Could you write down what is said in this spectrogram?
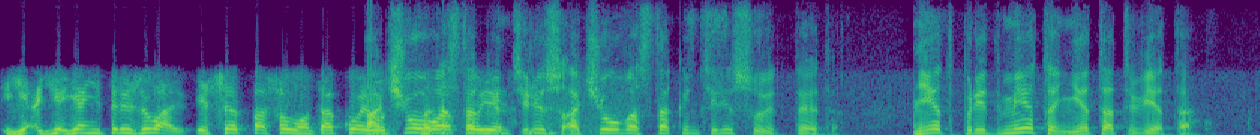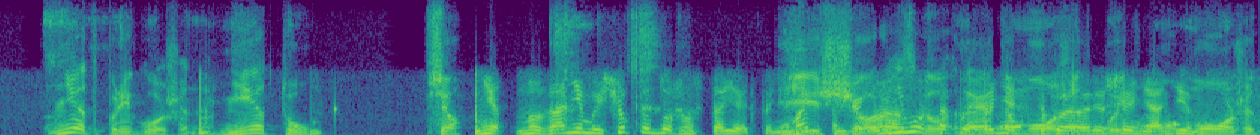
Я, я, я не переживаю. Если человек пошел, он такой... А вот, чего вас такое... так интерес... А чего вас так интересует-то это? Нет предмета, нет ответа. Нет Пригожина, нету. Все. Нет, но за ним еще кто должен стоять, понимаете? Еще он раз, не может такое это может быть, решение один. может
